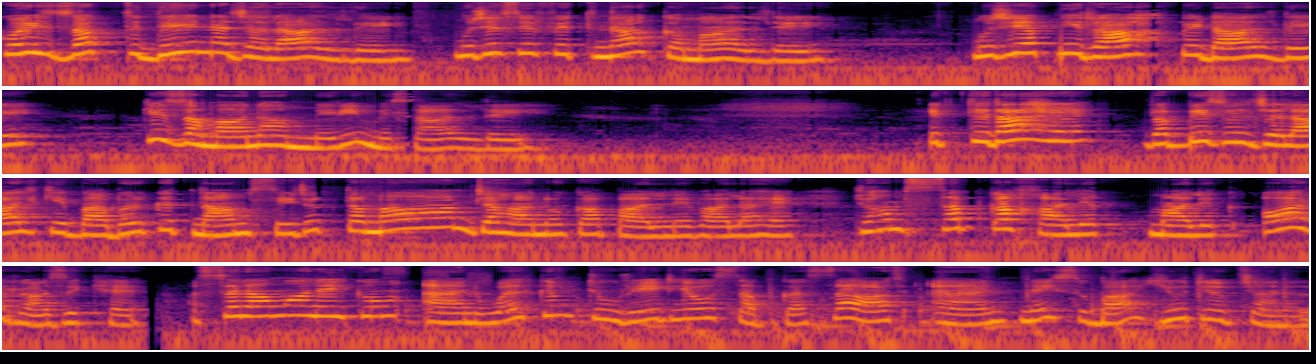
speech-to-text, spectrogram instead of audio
कोई जब्त दे न जलाल दे, मुझे सिर्फ़ इतना कमाल दे। मुझे अपनी राह पे डाल दे कि ज़माना मेरी मिसाल दे। इब्तदा है रब्बुल जलाल के बाबरकत नाम से, जो तमाम जहानों का पालने वाला है, जो हम सब का खालिक, मालिक और राजिक है। असलकुम एंड वेलकम टू रेडियो सबका साथ एंड नई सुबह यूट्यूब चैनल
